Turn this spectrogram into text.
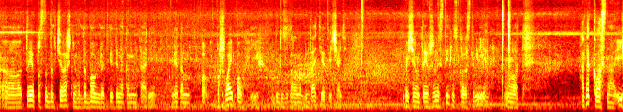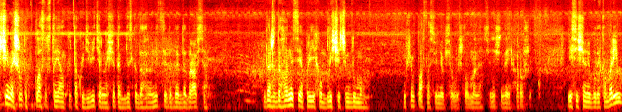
а, то я просто до вчорашнього добавлю ответы на комментарии. Я там по- пошвайпав їх, буду з утра наблюдати і відповідати. Вечором то я вже не стигну, скоро стемніє. От. А так класно. І ще знайшов таку класну стоянку, так удивительно, ще так близько до границі доби- добрався. Навіть до границі я приїхав ближче, ніж думав. В общем, класно сьогодні все вийшло в мене. Сьогоднішній день хороший. Якщо ще не буде комарів,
